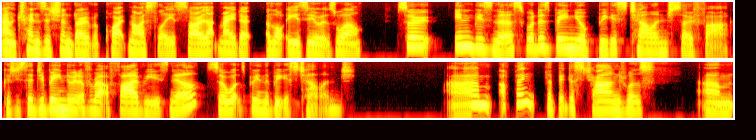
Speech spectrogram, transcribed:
um, transitioned over quite nicely. So that made it a lot easier as well. So in business, what has been your biggest challenge so far? Because you said you've been doing it for about five years now. So what's been the biggest challenge? Um, I think the biggest challenge was um,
